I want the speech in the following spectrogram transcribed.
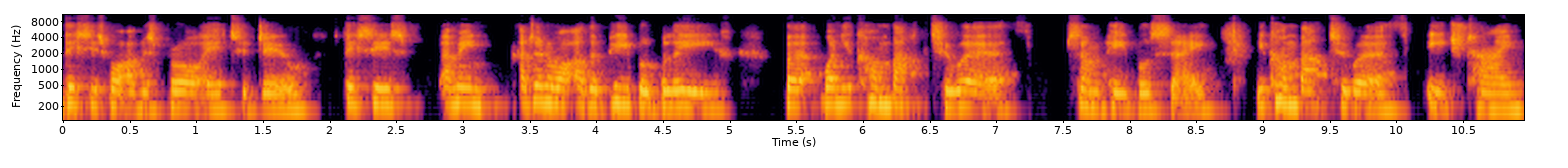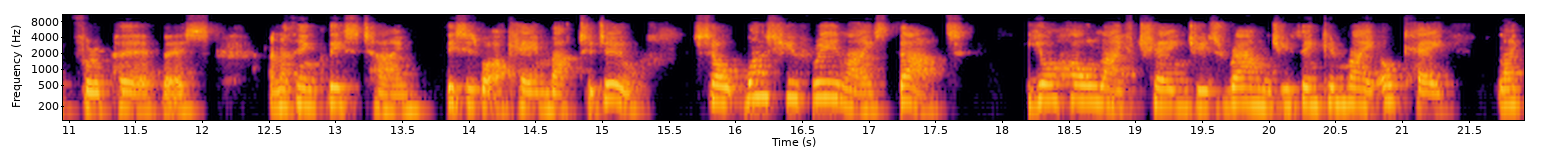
this is what I was brought here to do. This is, I mean, I don't know what other people believe, but when you come back to earth, some people say you come back to earth each time for a purpose. And I think this time, this is what I came back to do. So once you've realized that, your whole life changes round. You're thinking, right, okay, like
